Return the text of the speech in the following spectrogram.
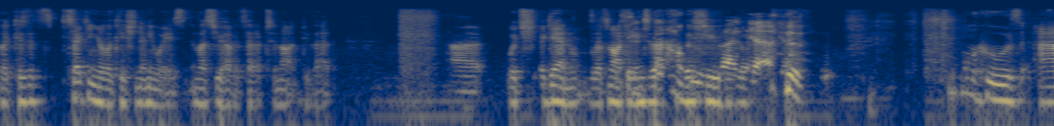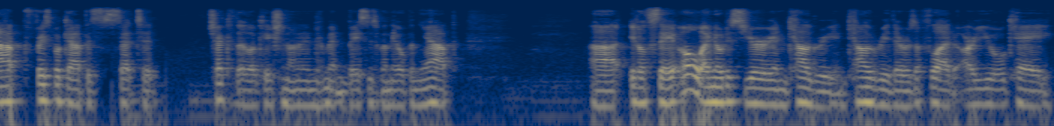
like, because it's detecting your location anyways, unless you have it set up to not do that. Uh, which again, let's not get into that whole issue. But, yeah. people whose app, Facebook app, is set to check their location on an intermittent basis when they open the app, uh, it'll say, "Oh, I noticed you're in Calgary. In Calgary, there was a flood. Are you okay?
